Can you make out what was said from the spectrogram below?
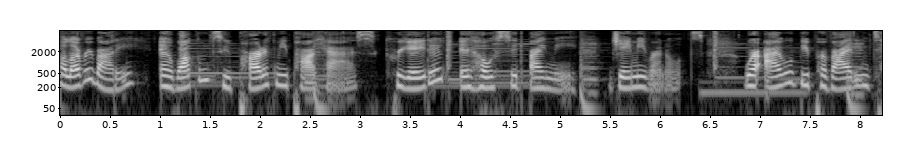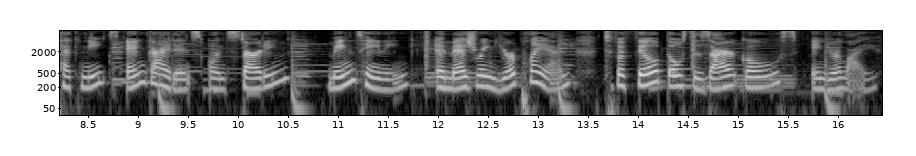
Hello, everybody, and welcome to Part of Me podcast, created and hosted by me, Jamie Reynolds, where I will be providing techniques and guidance on starting, maintaining, and measuring your plan to fulfill those desired goals in your life.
